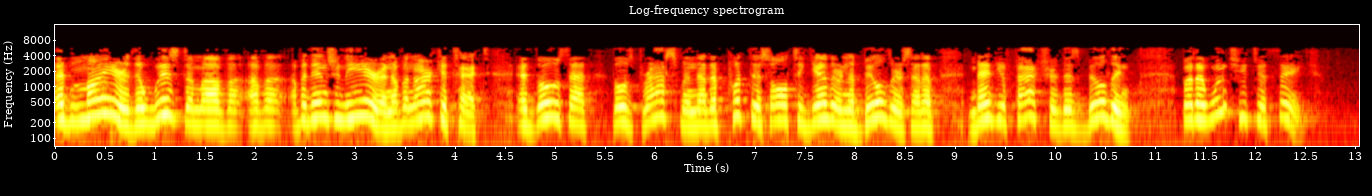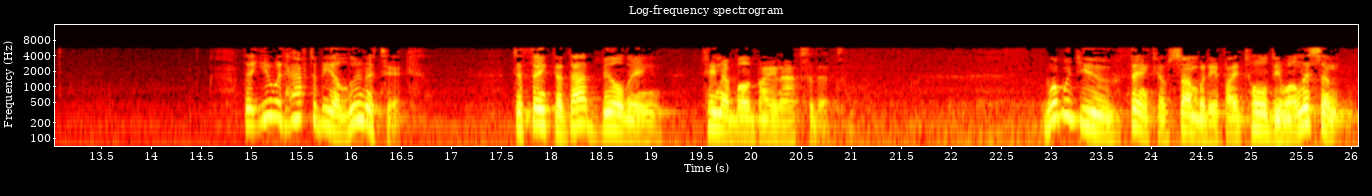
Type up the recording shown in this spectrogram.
admire the wisdom of, a, of, a, of, an engineer and of an architect and those that those draftsmen that have put this all together and the builders that have manufactured this building. But I want you to think that you would have to be a lunatic to think that that building came about by an accident. What would you think of somebody if I told you, well, listen,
